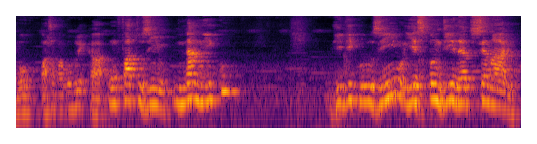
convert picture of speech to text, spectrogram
vou passar para publicar, um fatozinho nanico, ridículozinho, e expandi né, do cenário.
